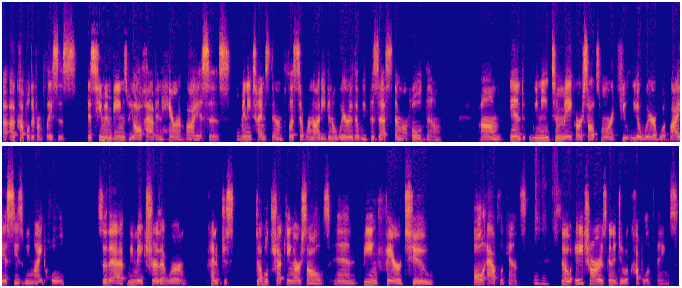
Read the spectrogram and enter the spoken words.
a, a couple different places. As human beings, we all have inherent biases. Many mm-hmm. times they're implicit. We're not even aware that we possess them or hold them. Um, and we need to make ourselves more acutely aware of what biases we might hold so that we make sure that we're kind of just double checking ourselves and being fair to all applicants. Mm-hmm. So, HR is going to do a couple of things.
